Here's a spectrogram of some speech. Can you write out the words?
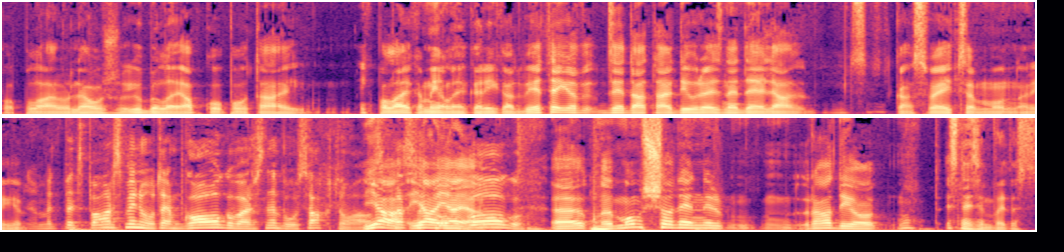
populāro ļaužu jubileju apkopotāji ik pa laikam ieliek arī kādu vietējo dziedātāju divreiz nedēļā, kā sveicam. un Arī ar... Bet pēc pāris minūtēm Goga vairs nebūs aktuāls. Jā, jā, jā. jā. Gogu? Uh, mums šodien ir radio, nu, es nezinu, vai tas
